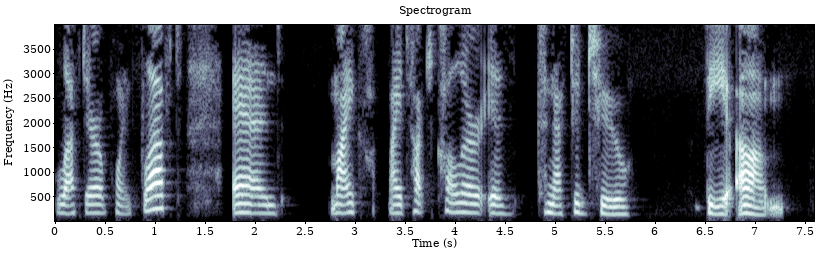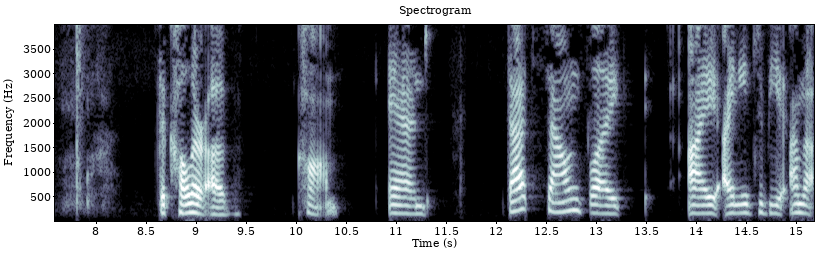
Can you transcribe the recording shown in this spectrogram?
left arrow points left, and my my touch color is connected to the um the color of calm and that sounds like I, I need to be I'm, a,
